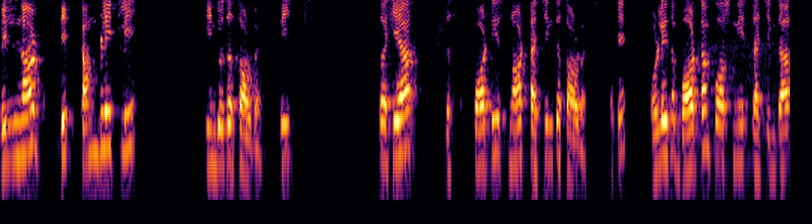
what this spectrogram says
will not dip completely into the solvent. See? So here the spot is not touching the solvent okay? Only the bottom portion is touching the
